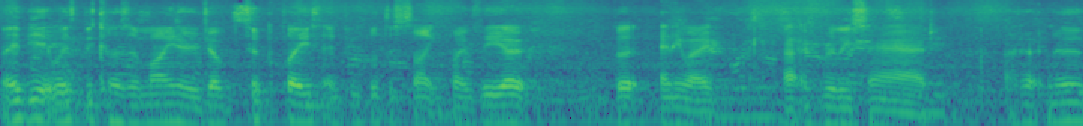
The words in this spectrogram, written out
Maybe it was because a minor job took place and people disliked my video, but anyway, that is really sad. I don't know.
